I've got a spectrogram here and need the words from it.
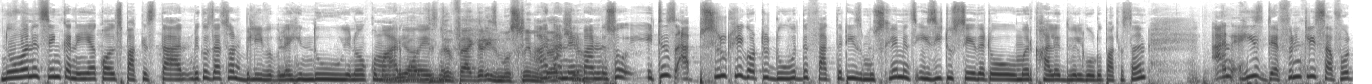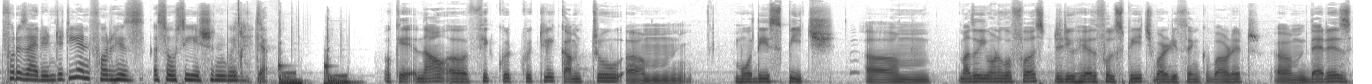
No one is saying Kanhaiya calls Pakistan because that's not believable. A Hindu, you know, Kumar yeah, boy. The, the fact that he's Muslim. And Anirban. Yeah. So it has absolutely got to do with the fact that he's Muslim. It's easy to say that, oh, Umar Khalid will go to Pakistan. And he's definitely suffered for his identity and for his association with. Yeah. Okay, now uh, if we could quickly come to um, Modi's speech. Um, Madhu, you want to go first? Did you hear the full speech? What did you think about it? Um, there is,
